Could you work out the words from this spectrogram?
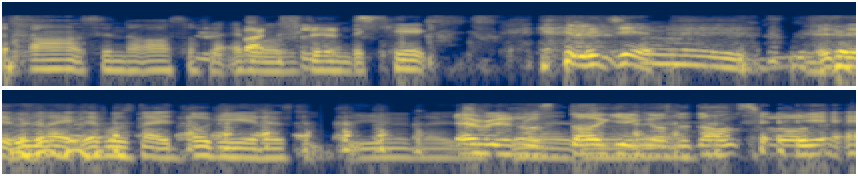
dancing the arse off, like everyone was doing the kicks. Legit. Is it, was like everyone was like doggy and us, you know, like, Everyone was yeah, dogging on the dance floor. yeah.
